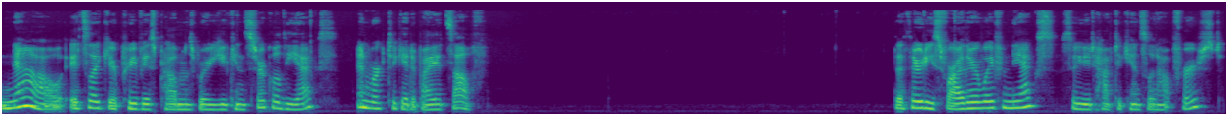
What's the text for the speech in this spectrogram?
Now it's like your previous problems where you can circle the x and work to get it by itself. The 30 is farther away from the x, so you'd have to cancel it out first.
